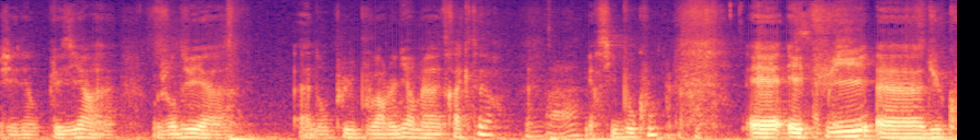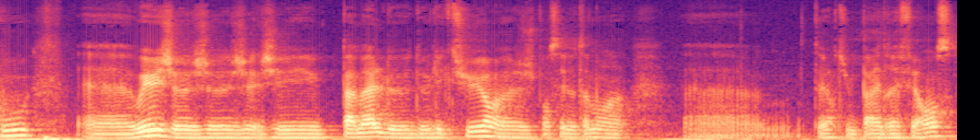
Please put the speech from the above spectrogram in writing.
J'ai donc plaisir aujourd'hui à, non plus pouvoir le lire, mais un tracteur. Merci beaucoup. Et, puis, euh, du coup, euh, oui, j'ai pas mal de, lectures. Je pensais notamment à. tout à l'heure, tu me parlais de références.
